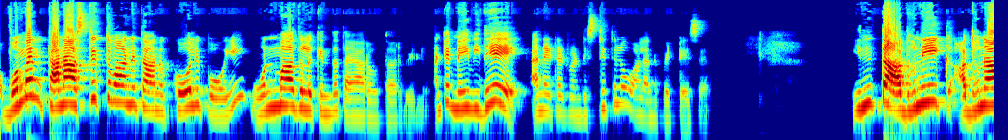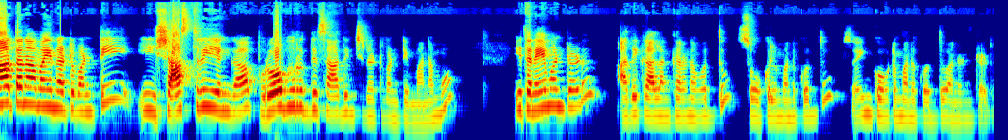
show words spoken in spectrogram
ఉమెన్ తన అస్తిత్వాన్ని తాను కోల్పోయి ఉన్మాదుల కింద తయారవుతారు వీళ్ళు. అంటే మేము ఇదే అనేటటువంటి స్థితిలో వాళ్ళని పెట్టేశారు. ఇంత అధునీక అధునాతనమైనటువంటి ఈ శాస్త్రీయంగా పురోభివృద్ధి సాధించినటువంటి మనము ఇతనేమంటాడు? అధిక అలంకరణ వద్దు సోకులు మనకొద్దు సో ఇంకొకటి మనకొద్దు అని అంటాడు.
